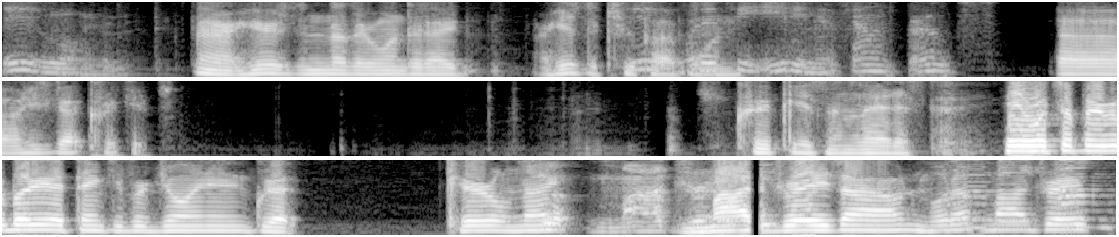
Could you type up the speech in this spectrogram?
Ew. All right, here's another one that I. Or here's the Ew, Tupac what is one. he eating? It sounds gross. Uh, he's got crickets. Crickets and lettuce. Hey, what's up, everybody? I thank you for joining. We got Carol Knight. What's up, Madre? Madre's on. What up, Madre? um,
